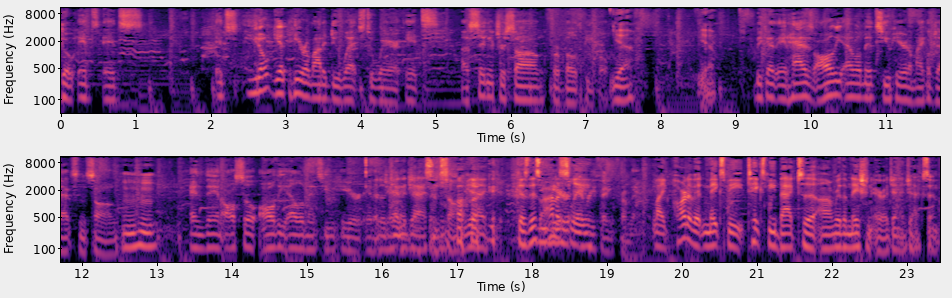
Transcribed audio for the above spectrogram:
though it's it's it's you don't get hear a lot of duets to where it's a signature song for both people Yeah. Yeah. because it has all the elements you hear in a Michael Jackson song, mm-hmm. and then also all the elements you hear in a Janet, Janet Jackson song. Yeah. Cuz this You hear honestly everything from them. like part of it makes me takes me back to um, Rhythm Nation era Janet Jackson,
